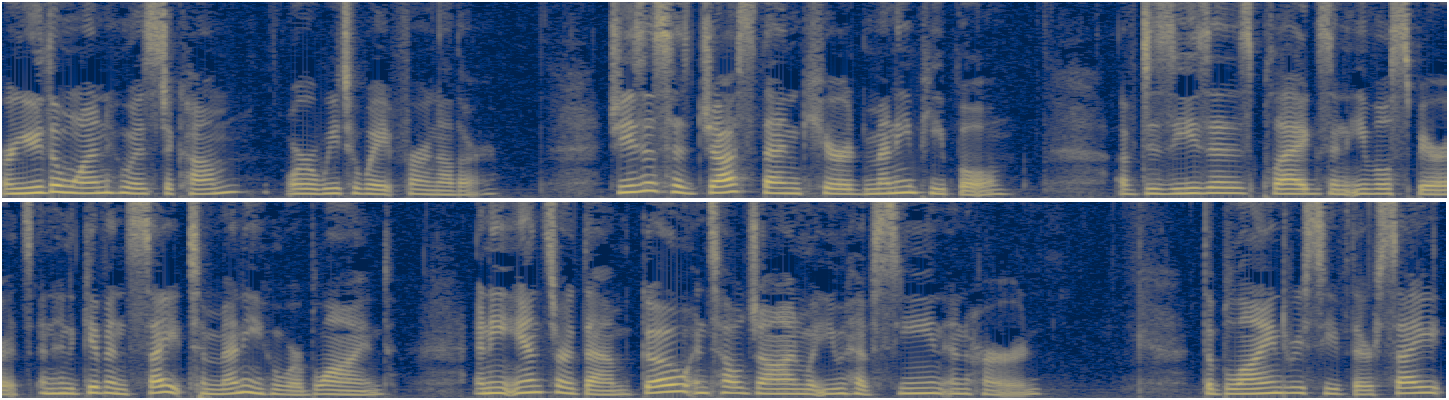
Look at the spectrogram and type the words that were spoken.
Are you the one who is to come, or are we to wait for another? Jesus had just then cured many people of diseases, plagues, and evil spirits, and had given sight to many who were blind. And he answered them, Go and tell John what you have seen and heard. The blind receive their sight,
